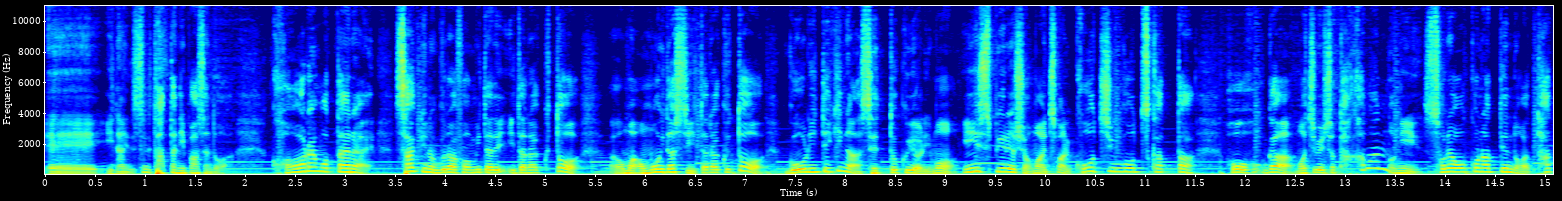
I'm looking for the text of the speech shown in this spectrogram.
えー、いないんですねたった2%は。これはもったいない。さっきのグラフを見ていただくと、まあ、思い出していただくと、合理的な説得よりも、インスピレーション、まあ、つまりコーチングを使った方法がモチベーション高まるのに、それを行っているのがたっ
